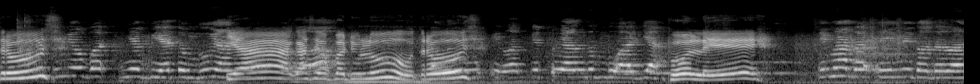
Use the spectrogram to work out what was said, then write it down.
terus? Ini obatnya biar tumbuh yang Ya, kasih obat dulu. Terus? itu yang tumbuh aja. Boleh. Ini dodoran.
